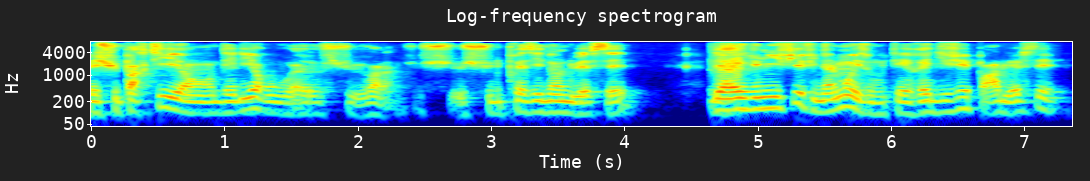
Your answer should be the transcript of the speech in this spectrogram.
Mais je suis parti en délire où je suis voilà, je suis le président de l'UFC. Les règles unifiées, finalement, ils ont été rédigées par l'UFC.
